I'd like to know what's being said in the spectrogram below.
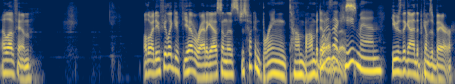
I love him. Although I do feel like if you have a Radagast in this, just fucking bring Tom Bombadil what is that this. caveman? He was the guy that becomes a bear.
